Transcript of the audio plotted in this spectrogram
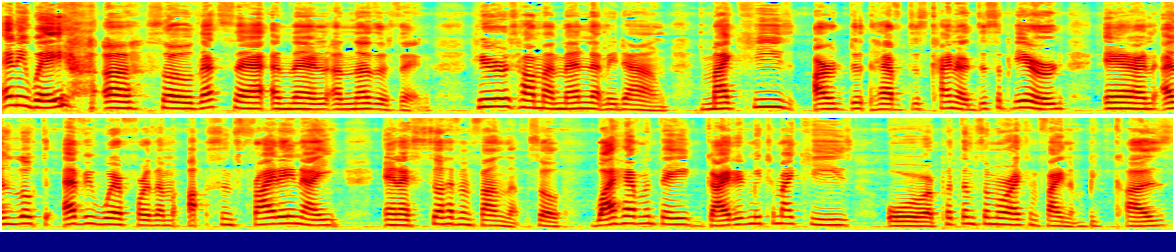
Anyway, uh, so that's that, and then another thing. Here's how my men let me down. My keys are have just kind of disappeared, and I looked everywhere for them uh, since Friday night, and I still haven't found them. So why haven't they guided me to my keys? or put them somewhere I can find them because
